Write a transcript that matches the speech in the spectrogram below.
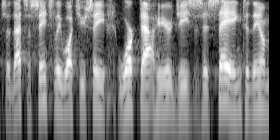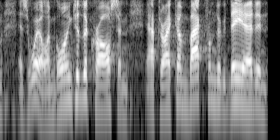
so that's essentially what you see worked out here. Jesus is saying to them as well I'm going to the cross, and after I come back from the dead and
